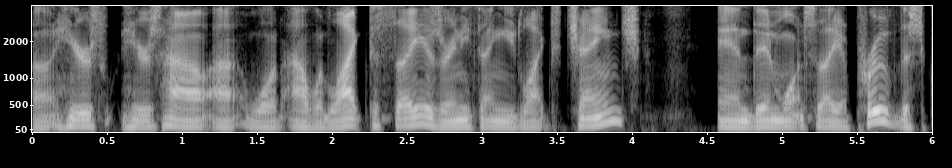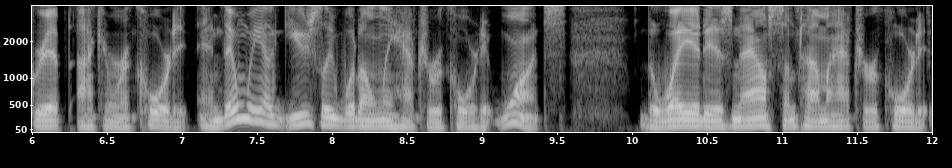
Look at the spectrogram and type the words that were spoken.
Uh, here's here's how I, what I would like to say. Is there anything you'd like to change? And then once they approve the script, I can record it. And then we usually would only have to record it once. The way it is now, sometimes I have to record it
